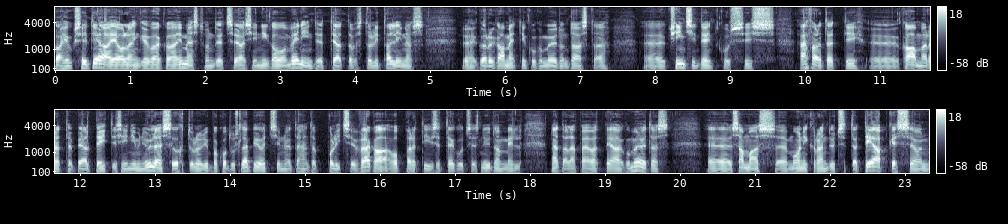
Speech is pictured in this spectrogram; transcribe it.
kahjuks ei tea ja olengi väga imestunud, et see asi nii kaua on veninud, et teatavasti oli Tallinnas ühe kõrge ametnikuga möödunud aasta äh, üks intsident, kus siis ähvardati, äh, kaamerate pealt leiti see inimene üles, õhtul oli juba kodus läbiotsimine, tähendab, politsei väga operatiivselt tegutses, nüüd on meil nädalapäevad peaaegu möödas Äh, samas äh, Monika Rand ütles, et ta teab, kes see on.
